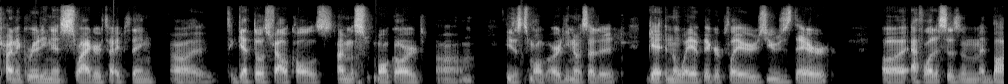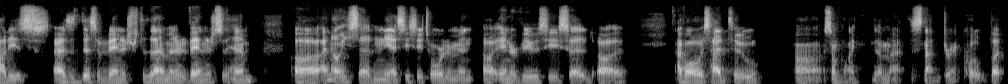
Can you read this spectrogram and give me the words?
kind of grittiness, swagger type thing uh, to get those foul calls. I'm a small guard. Um, he's a small guard. He knows how to get in the way of bigger players, use their uh, athleticism and bodies as a disadvantage to them and an advantage to him. Uh, I know he said in the SEC tournament uh, interviews, he said, uh, I've always had to, uh, something like, I'm not, it's not a direct quote, but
